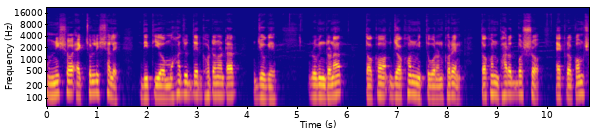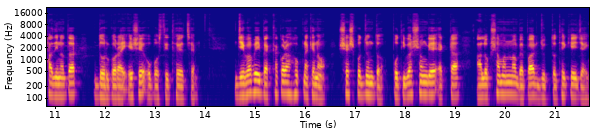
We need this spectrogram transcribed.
উনিশশো একচল্লিশ সালে দ্বিতীয় মহাযুদ্ধের ঘটনাটার যুগে রবীন্দ্রনাথ তখন যখন মৃত্যুবরণ করেন, তখন ভারতবর্ষ একরকম স্বাধীনতার দোরগোড়ায় এসে উপস্থিত হয়েছে। যেভাবেই ব্যাখ্যা করা হোক না কেন, শেষ পর্যন্ত প্রতিভার সঙ্গে একটা আলোক সামান্য ব্যাপার যুক্ত থেকেই যায়।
